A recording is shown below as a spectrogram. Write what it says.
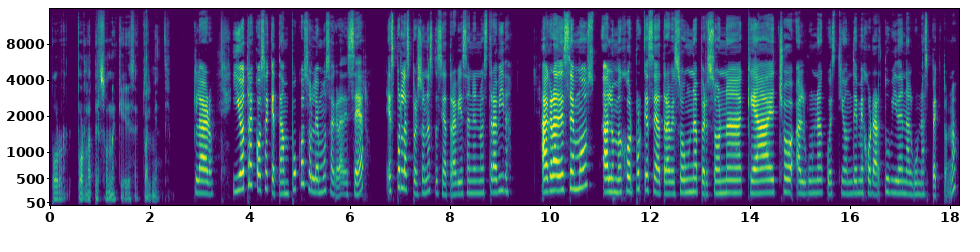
por, por la persona que eres actualmente. Claro. Y otra cosa que tampoco solemos agradecer es por las personas que se atraviesan en nuestra vida. Agradecemos a lo mejor porque se atravesó una persona que ha hecho alguna cuestión de mejorar tu vida en algún aspecto, ¿no?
